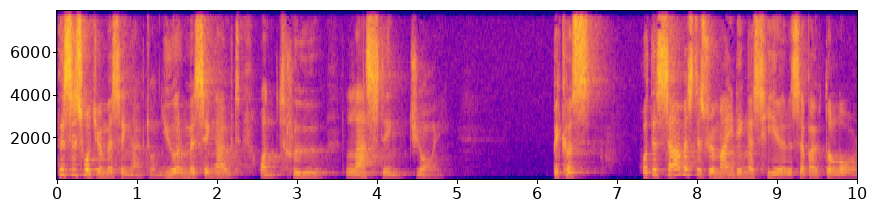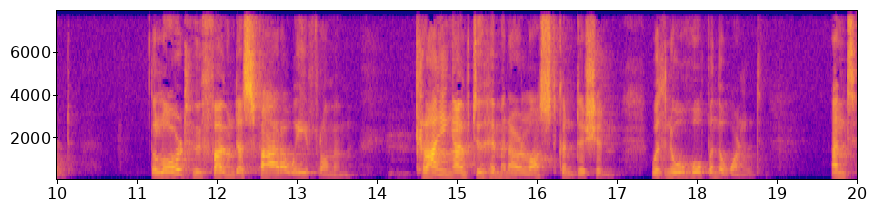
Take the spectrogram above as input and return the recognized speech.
This is what you're missing out on. You are missing out on true, lasting joy. Because what the psalmist is reminding us here is about the Lord. The Lord who found us far away from Him, crying out to Him in our lost condition, with no hope in the world. And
